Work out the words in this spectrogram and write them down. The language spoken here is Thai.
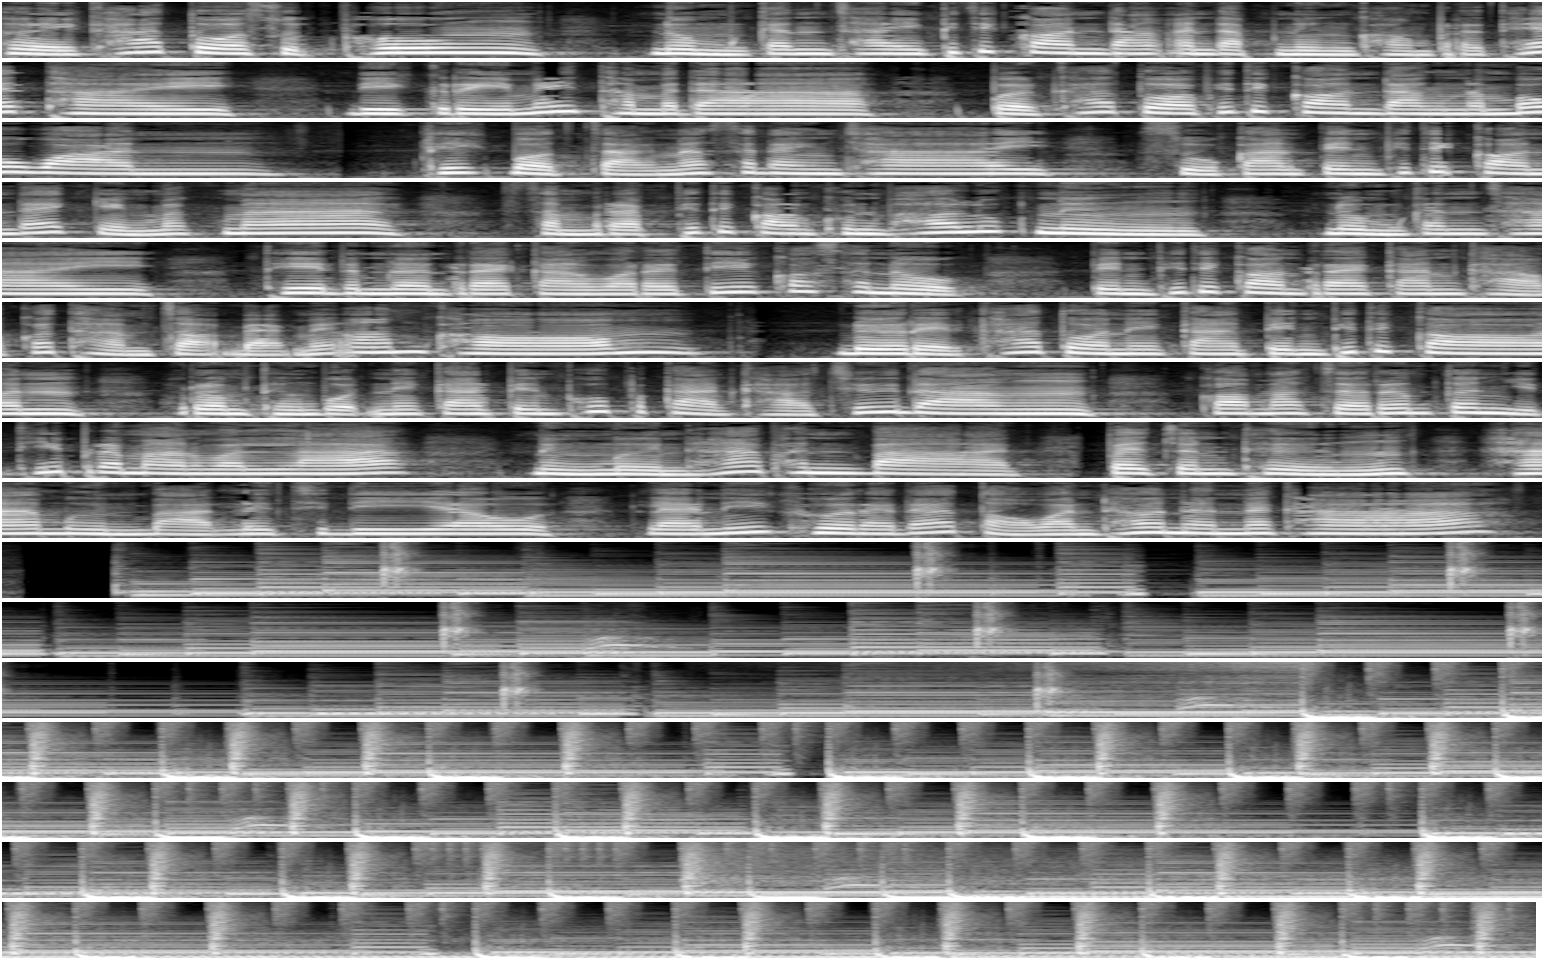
ผยค่าตัวสุดพุ่ง หนุ่มกัญชัยพิธีกรดังอันดับหนึ่งของประเทศไทย ดีกรีไม่ธรรมดา เปิดค่าตัวพิธีกรดังนัมเบอร์วันพลิกบทจากนักแสดงชาย สู่การเป็นพิธีกรได้เก่งมาก ๆสำหรับพิธีกรคุณพ่อลูกหนึ่ง หนุ่มกัญชัย ที่ดำเนินรายการวาไรตี้ก็สนุก เป็นพิธีกรรายการข่าวก็ถามเจาะแบบไม่อ้อมค้อม โดยเรทค่าตัวในการเป็นพิธีกร รวมถึงบทในการเป็นผู้ประกาศข่าวชื่อดัง ก็มักจะเริ่มต้นอยู่ที่ประมาณวันละ 15,000 บาท ไปจนถึง 50,000 บาทเลยทีเดียว และนี่คือรายได้ต่อวันเท่านั้นนะคะ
